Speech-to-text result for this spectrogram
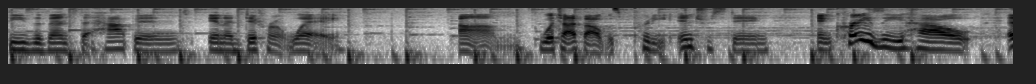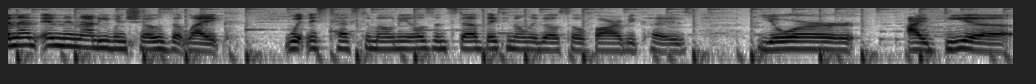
these events that happened in a different way, um, which I thought was pretty interesting and crazy. How and and then that even shows that like witness testimonials and stuff they can only go so far because your idea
